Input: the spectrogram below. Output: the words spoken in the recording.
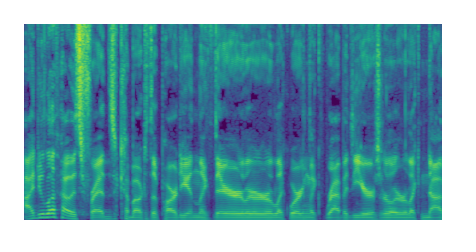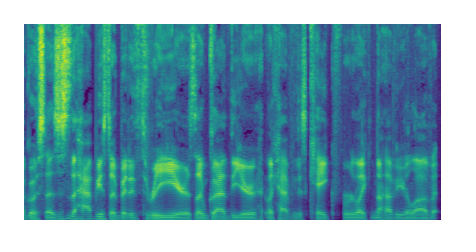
I do love how his friends come out to the party and like they're like wearing like rabbit ears or, like Nago says, This is the happiest I've been in three years. I'm glad that you're like having this cake for like not having your love.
